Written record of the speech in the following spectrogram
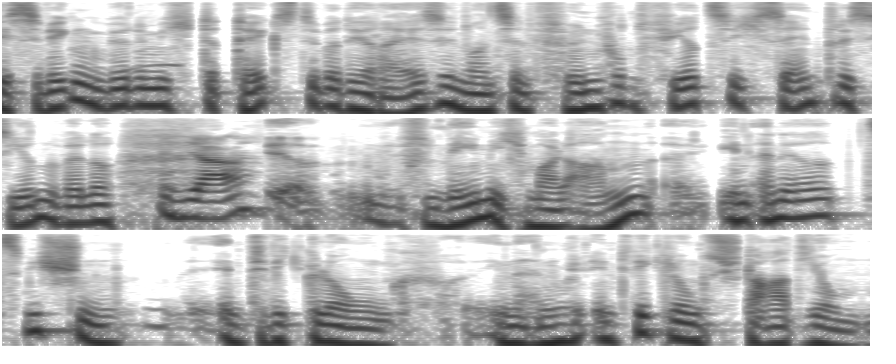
Deswegen würde mich der Text über die Reise 1945 sehr interessieren, weil er, ja. äh, nehme ich mal an, in einer Zwischenentwicklung, in einem Entwicklungsstadium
